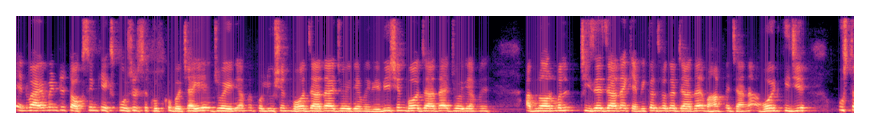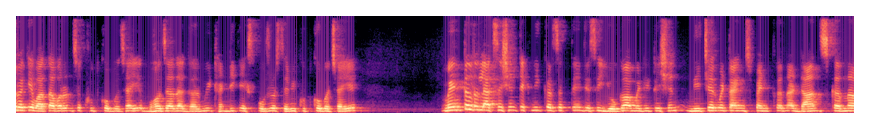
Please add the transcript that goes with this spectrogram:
एनवायरमेंटल टॉक्सिन के एक्सपोजर से खुद को बचाइए। जो एरिया में पोल्यूशन बहुत ज़्यादा है, जो एरिया में रेडिएशन बहुत ज़्यादा है, जो एरिया में अब नॉर्मल चीज़ें ज़्यादा केमिकल्स वगैरह ज़्यादा है, वहाँ पर जाना अवॉइड कीजिए। उस तरह के वातावरण से खुद को बचाइए। बहुत ज़्यादा गर्मी, ठंडी के एक्सपोजर से भी खुद को बचाइए। मेंटल रिलैक्सेशन टेक्निक कर सकते हैं, जैसे योगा मेडिटेशन नेचर में टाइम स्पेंड करना डांस करना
